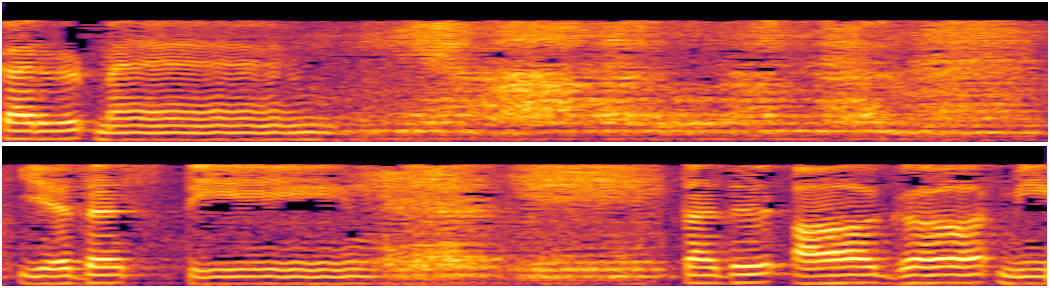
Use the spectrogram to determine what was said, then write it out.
कर्म यदस्ति तद् आगामि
